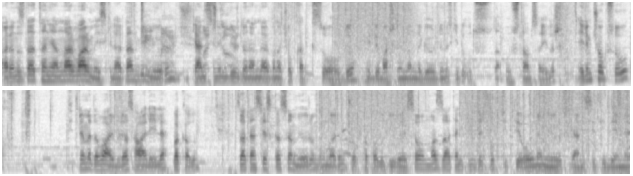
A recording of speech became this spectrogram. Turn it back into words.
Aranızda tanıyanlar var mı eskilerden bilmiyorum. Kendisinin bir dönemler bana çok katkısı oldu. Video başlığından da gördüğünüz gibi usta, ustam sayılır. Elim çok soğuk. Titreme de var biraz haliyle. Bakalım. Zaten ses kasamıyorum. Umarım çok kapalı bir vs olmaz. Zaten ikimiz de çok ciddi oynamıyoruz. Kendisi TDM'i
